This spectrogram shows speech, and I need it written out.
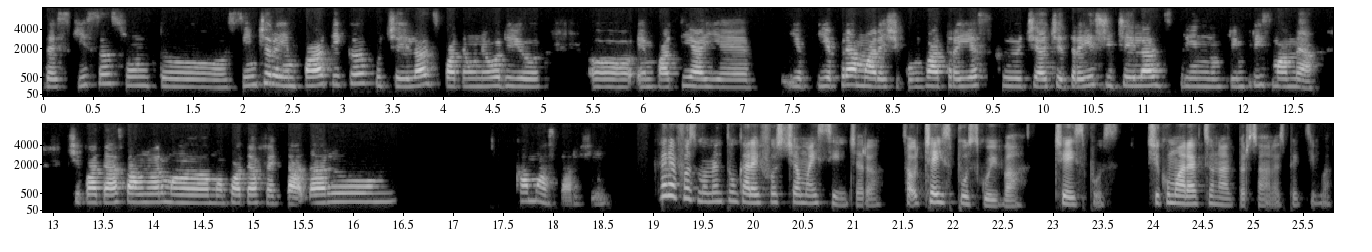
deschisă, sunt uh, sinceră, empatică cu ceilalți, poate uneori uh, empatia e, e, e prea mare și cumva trăiesc ceea ce trăiesc și ceilalți prin, prin prisma mea. Și poate asta uneori mă, mă poate afecta, dar uh, cam asta ar fi. Care a fost momentul în care ai fost cea mai sinceră? Sau ce ai spus cuiva? Ce ai spus? Și cum a reacționat persoana respectivă?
